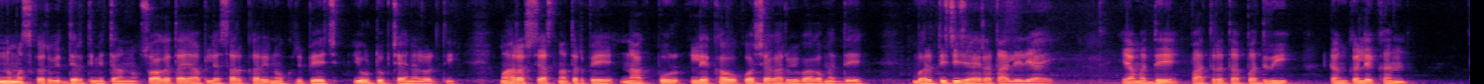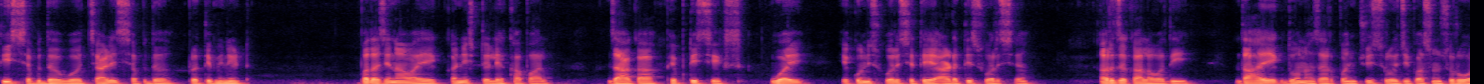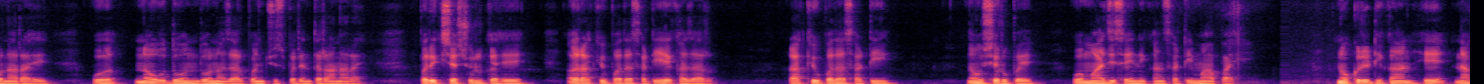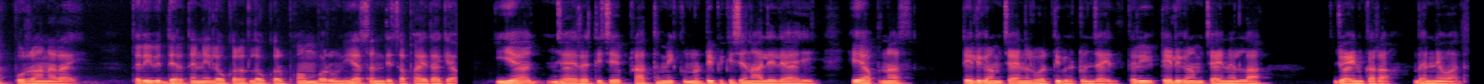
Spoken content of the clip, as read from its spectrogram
नमस्कार विद्यार्थी मित्रांनो स्वागत आहे आपल्या सरकारी नोकरी पेज यूट्यूब चॅनलवरती. महाराष्ट्र शासनातर्फे नागपूर लेखा व कोशागार विभागामध्ये भरतीची जाहिरात आलेली आहे. यामध्ये पात्रता पदवी टंकलेखन तीस शब्द व चाळीस शब्द प्रति मिनिट पदाचे नाव आहे कनिष्ठ लेखापाल जागा फिफ्टी सिक्स वय एकोणीस वर्ष ते अडतीस वर्ष अर्ज कालावधी दहा एक दोन हजार पंचवीस रोजीपासून सुरू होणार आहे व नऊ दोन दोन हजार पंचवीसपर्यंत राहणार आहे. परीक्षा शुल्क हे अराखीव पदासाठी एक हजार राखीव पदासाठी नऊशे रुपये व माजी सैनिकांसाठी माप आहे. नोकरी ठिकाण हे नागपूर राहणार आहे. तरी विद्यार्थ्यांनी लवकरात लवकर फॉर्म भरून या संधीचा फायदा घ्यावा. या जाहिरातीचे प्राथमिक नोटिफिकेशन आलेले आहे. हे आपणास टेलिग्राम चॅनलवरती भेटून जाईल. तरी टेलिग्राम चॅनलला जॉईन करा. धन्यवाद.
